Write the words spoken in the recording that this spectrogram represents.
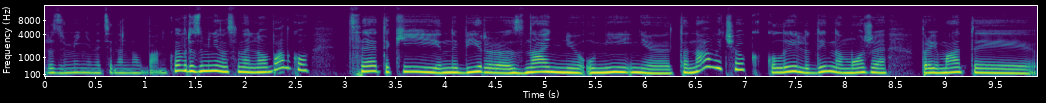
розумінні Національного банку. В розумінні Національного банку це такий набір знань, умінь та навичок, коли людина може приймати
